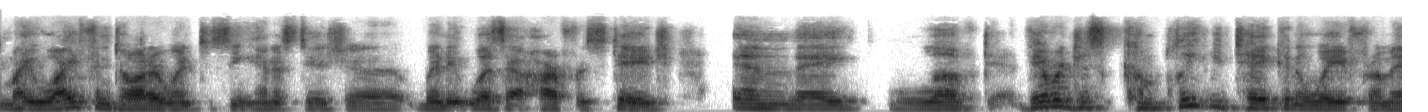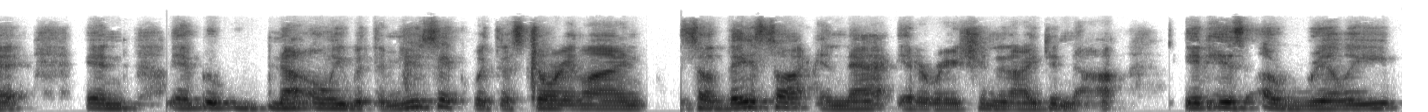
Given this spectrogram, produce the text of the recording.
My wife and daughter went to see Anastasia when it was at Hartford Stage, and they loved it. They were just completely taken away from it, and it, not only with the music, with the storyline. So they saw in that iteration, and I did not. It is a really,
